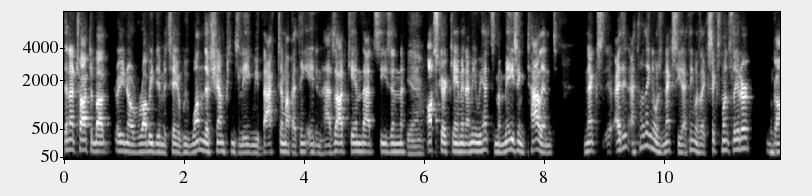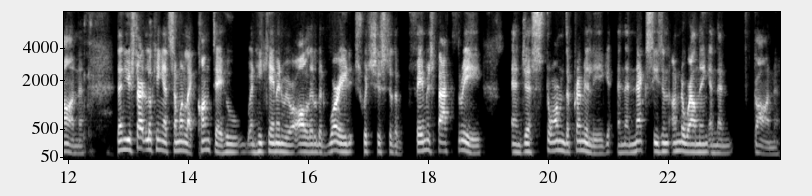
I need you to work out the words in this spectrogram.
Then I talked about you know Robbie Di Matteo. We won the Champions League. We backed him up. I think Eden Hazard came that season. Yeah, Oscar came in. I mean, we had some amazing talent. Next, I didn't. I don't think it was next season. I think it was like six months later, mm-hmm. gone. Then you start looking at someone like Conte, who when he came in, we were all a little bit worried. Switches to the famous back three and just stormed the Premier League, and then next season underwhelming, and then gone.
